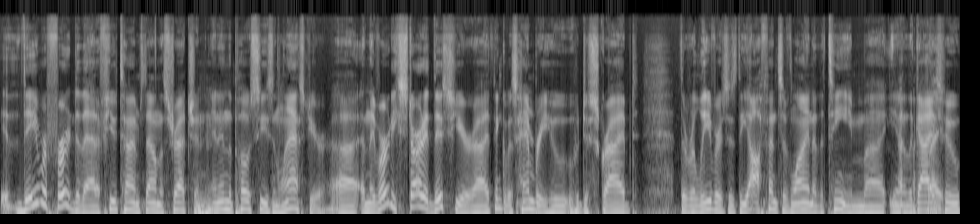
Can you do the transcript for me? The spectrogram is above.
they referred to that a few times down the stretch and, Mm-hmm. and in the postseason last year. Uh, and they've already started this year. Uh, I think it was Hembree who, who described the relievers as the offensive line of the team. Uh, you know, the guys Right. who,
